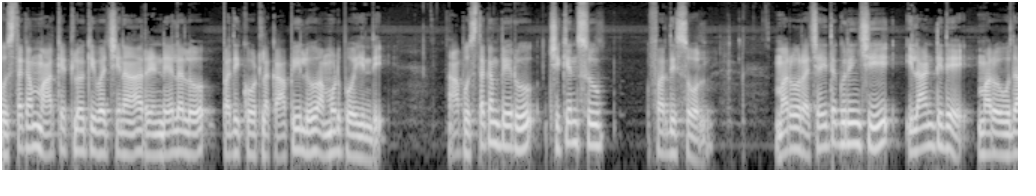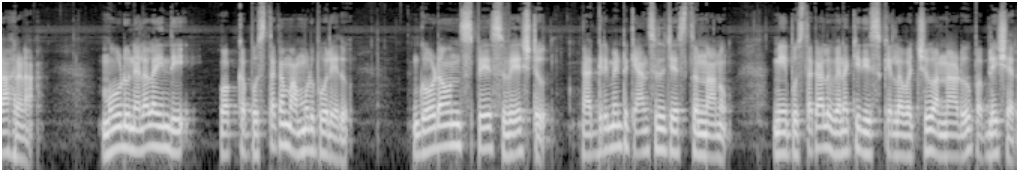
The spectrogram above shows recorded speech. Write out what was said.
పుస్తకం మార్కెట్లోకి వచ్చిన రెండేళ్ళలో పది కోట్ల కాపీలు అమ్ముడుపోయింది. ఆ పుస్తకం పేరు chicken soup for the soul. మరో రచయిత గురించి ఇలాంటిదే మరో ఉదాహరణ. మూడు నెలలైంది ఒక్క పుస్తకం అమ్ముడుపోలేదు. Godown space waste. Agreement cancel చేస్తున్నాను. మీ పుస్తకాలు వెనక్కి తీసుకెళ్ళవచ్చు అన్నాడు పబ్లిషర్.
